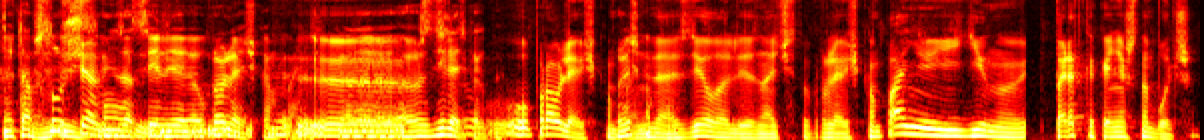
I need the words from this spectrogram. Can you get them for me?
Это обслуживающая организация или управляющая компания? Э, разделять как бы? Управляющая компания, да. Сделали, значит, управляющую компанию единую. Порядка, конечно, больше.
